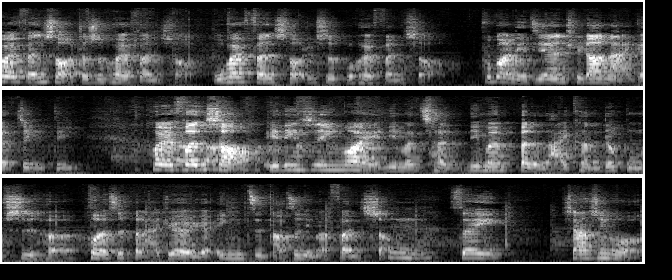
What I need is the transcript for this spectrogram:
会分手就是会分手，不会分手就是不会分手。不管你今天去到哪一个境地，会分手 一定是因为你们曾你们本来可能就不适合，或者是本来就有一个因子导致你们分手。嗯，所以相信我，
